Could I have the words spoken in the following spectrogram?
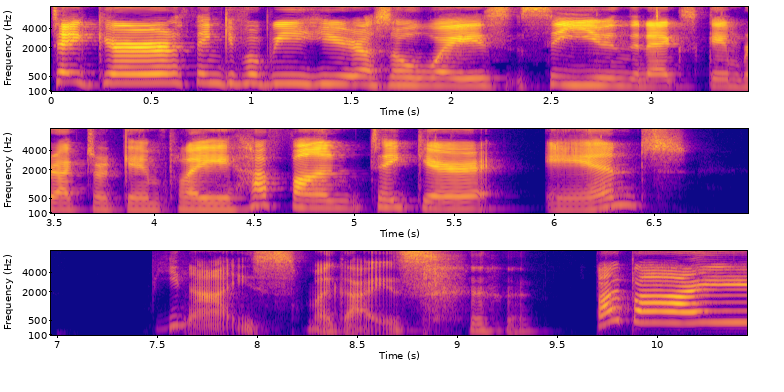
Take care. Thank you for being here as always. See you in the next Gamereactor gameplay. Have fun. Take care and be nice, my guys. bye bye.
